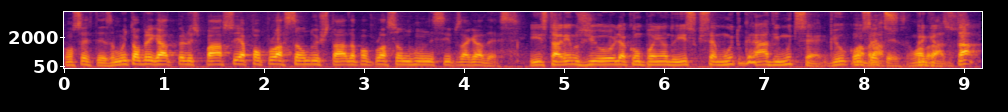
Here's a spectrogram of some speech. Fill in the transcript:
Com certeza. Muito obrigado pelo espaço e a população do Estado, a população dos municípios agradece. E estaremos de olho acompanhando isso, que isso é muito grave e muito sério, viu? Com um certeza. Um Obrigado, abraço. tá?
